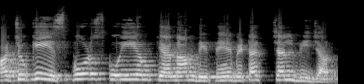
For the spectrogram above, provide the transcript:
और चूँकि स्पोर्स को ही हम क्या नाम देते हैं बेटा? चल बीजाणु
